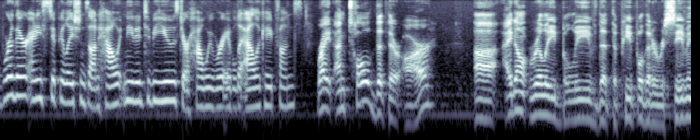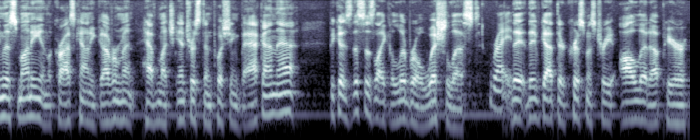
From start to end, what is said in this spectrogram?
Were there any stipulations on how it needed to be used or how we were able to allocate funds? Right. I'm told that there are. Uh, I don't really believe that the people that are receiving this money in La Crosse County government have much interest in pushing back on that because this is like a liberal wish list. Right. They, they've got their Christmas tree all lit up here.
